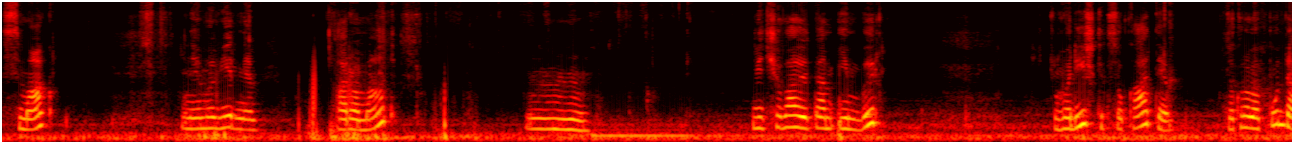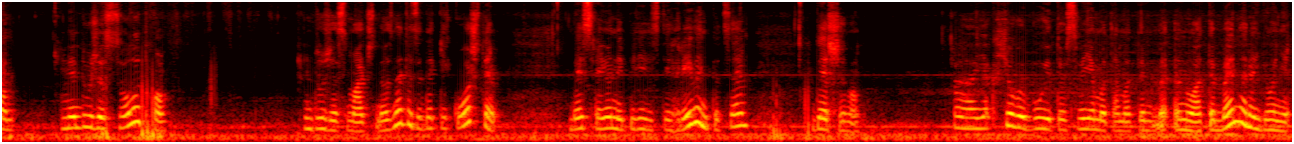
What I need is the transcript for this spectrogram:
смак, неймовірний аромат. М. Відчуваю там імбир, горішки, цукати, цукрова пудра. Не дуже солодко, дуже смачно. Знаєте, за такі кошти, десь в районі 50 гривень, то це дешево. Якщо ви будете у своєму там АТБ, ну, АТБ на районі,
